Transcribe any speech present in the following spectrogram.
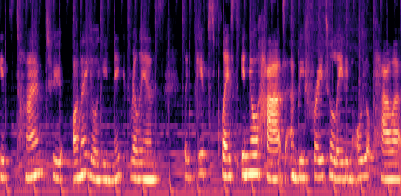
It's time to honor your unique brilliance, the gifts placed in your heart, and be free to lead in all your power,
